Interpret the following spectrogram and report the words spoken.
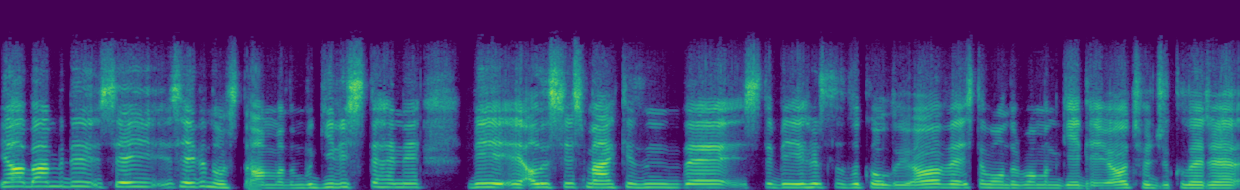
Ya ben bir de şey şeyden hoşlanmadım. Bu girişte hani bir e, alışveriş merkezinde işte bir hırsızlık oluyor ve işte Wonder Woman geliyor. Çocukları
